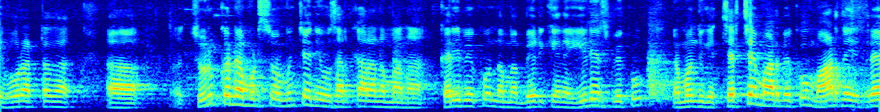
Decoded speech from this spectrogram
ಈ ಹೋರಾಟದ ಚುರುಕನ್ನು ಮುಟ್ಟಿಸುವ ಮುಂಚೆ ನೀವು ಸರ್ಕಾರ ನಮ್ಮನ್ನು ಕರಿಬೇಕು, ನಮ್ಮ ಬೇಡಿಕೆಯನ್ನು ಈಡೇರಿಸಬೇಕು, ನಮ್ಮೊಂದಿಗೆ ಚರ್ಚೆ ಮಾಡಬೇಕು. ಮಾಡದೇ ಇದ್ದರೆ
